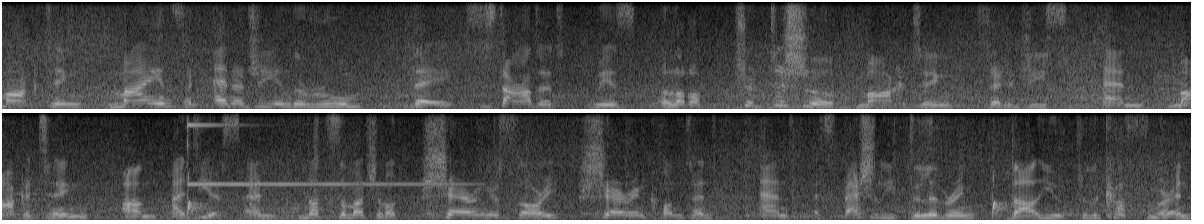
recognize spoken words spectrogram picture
marketing minds and energy in the room, they started with a lot of traditional marketing strategies and marketing um, ideas and not so much about sharing your story, sharing content and especially delivering value to the customer. And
